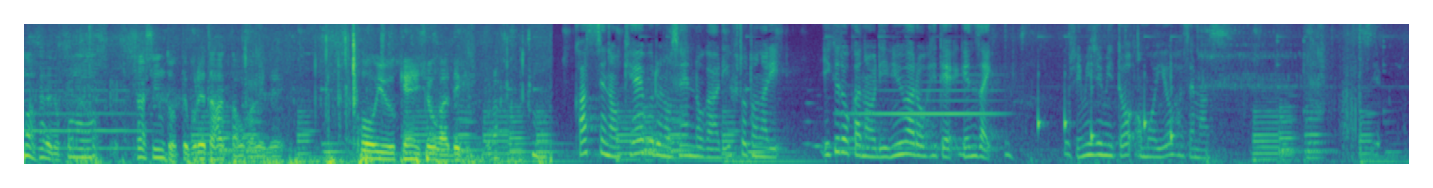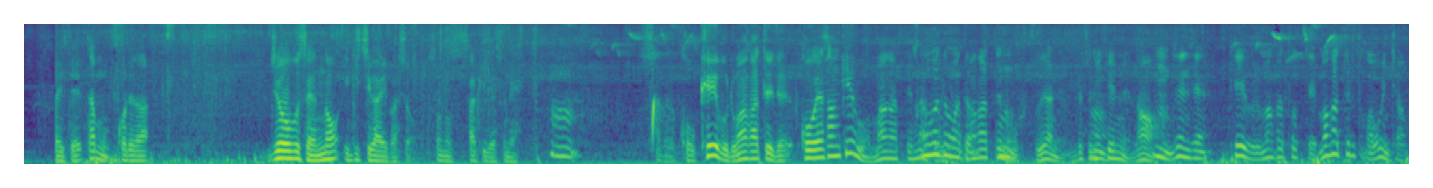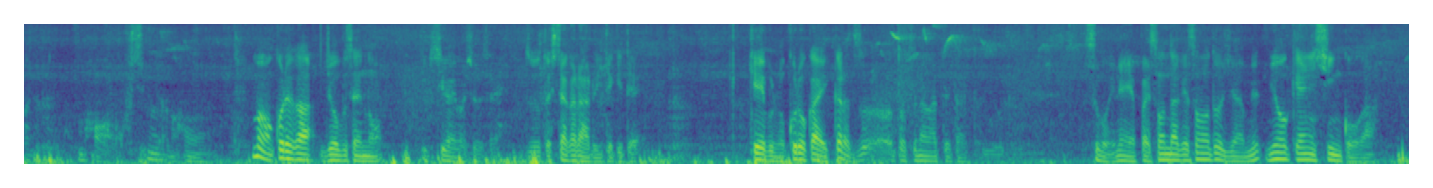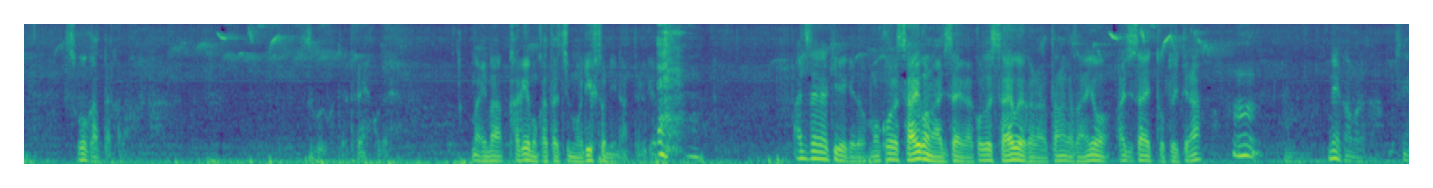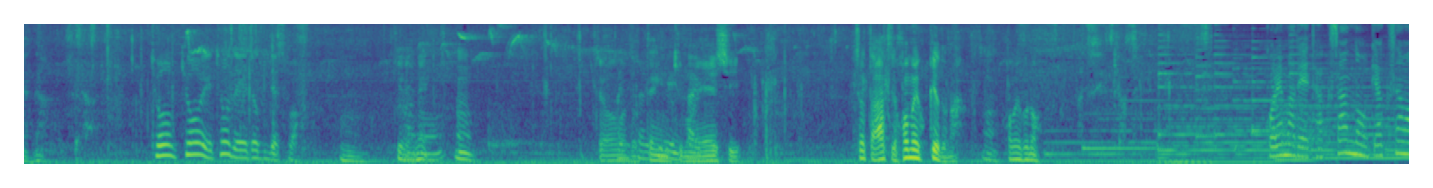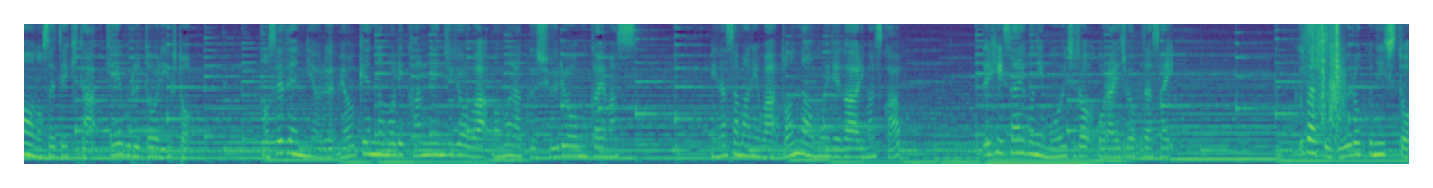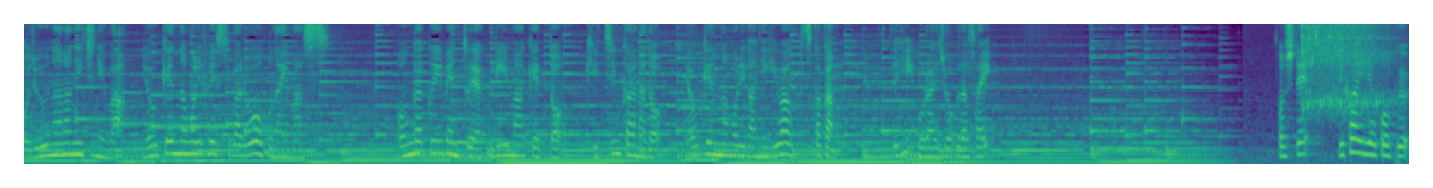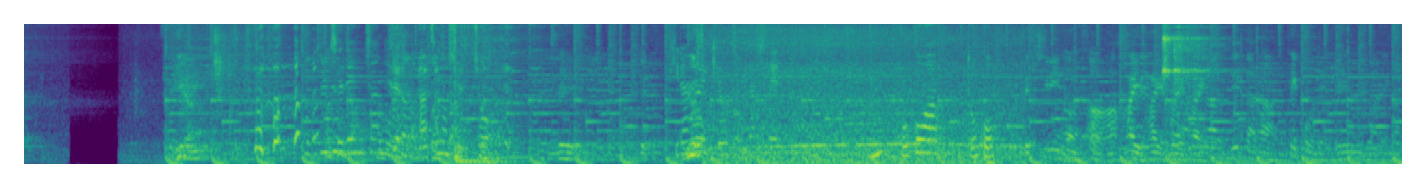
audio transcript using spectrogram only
まあそれでこの写真撮ってくれたはったおかげでこういう検証ができるのかな。かつてのケーブルの線路がリフトとなり幾度かのリニューアルを経て現在しみじみと思いを馳せます。多分これが上部線の行き違い場所。その先ですね。うん。だからこうケーブル曲がってて高野山ケーブルも曲がってんな曲がってんの。も普通やねん、別にいけんねんな、うん全然。ケーブル曲がっとって曲がってるとこが多いんちゃうかな。まあ不思議だな、うん。まあこれが上部線の行き違い場所ですね。ずっと下から歩いてきてケーブルの黒海からずーっとつながってたというすごいね。やっぱりそんだけその当時はみ妙見信仰がすごかったから。すごいことやったねこれ。まあ今影も形もリフトになってるけど。アジサイが綺麗けど。もうこれ最後のアジサイが今年最後やから田中さんようアジサイ取っといてな。うん。ねカメラさん。そうやな。今日今日ちょうどええ時ですわ。うん。綺麗ね。うん。ちょうど天気もええし。ちょっと暑い。褒めくけどな、褒めくのこれまでたくさんのお客様を乗せてきたケーブルとリフト。能勢電による妙見の森関連事業はまもなく終了を迎えます。皆様にはどんな思い出がありますか？ぜひ最後にもう一度ご来場ください。9月16日と17日には妙見の森フェスティバルを行います。音楽イベントやフリーマーケットキッチンカーなど妙見の森がにぎわう2日間。ぜひご来場ください。そして次回予告。能勢電チャンネル初の出張。平野駅を飛び出して。ん？ここはどこ？あはいはいはいはい。出たらテコで全部あれが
